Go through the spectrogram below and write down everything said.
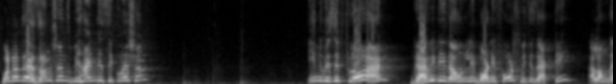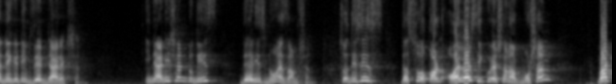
What are the assumptions behind this equation? Inviscid flow and gravity the only body force which is acting along the negative z direction. In addition to this there is no assumption. So this is the so called Euler's equation of motion but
